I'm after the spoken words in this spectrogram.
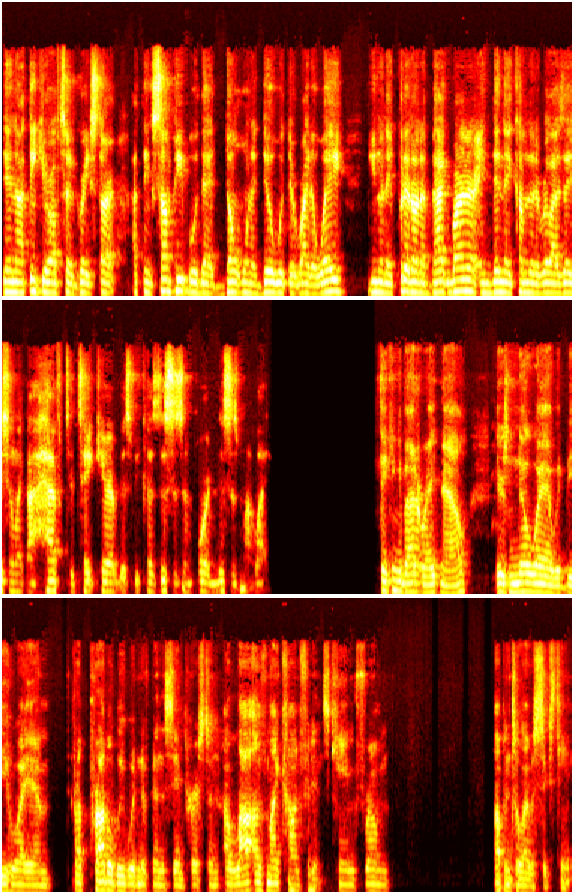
then I think you're off to a great start. I think some people that don't want to deal with it right away, you know, they put it on a back burner and then they come to the realization like I have to take care of this because this is important. This is my life. Thinking about it right now, there's no way I would be who I am I probably wouldn't have been the same person. A lot of my confidence came from up until I was 16.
